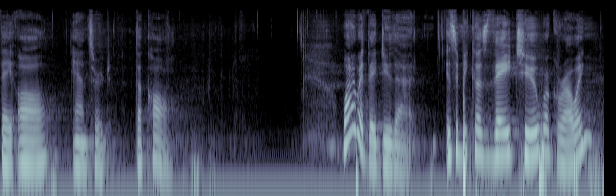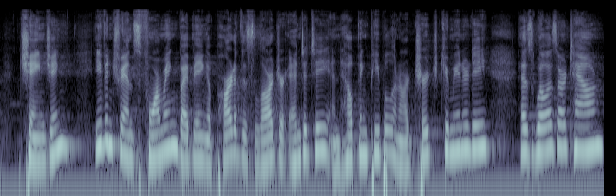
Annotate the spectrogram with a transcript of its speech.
They all answered the call. Why would they do that? Is it because they too were growing, changing, even transforming by being a part of this larger entity and helping people in our church community as well as our town.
